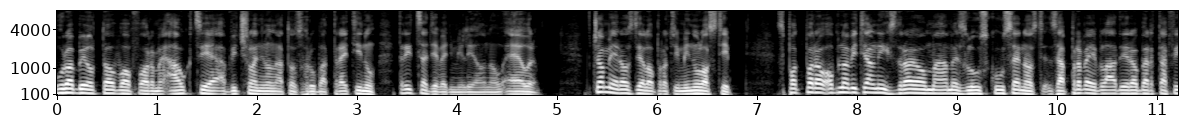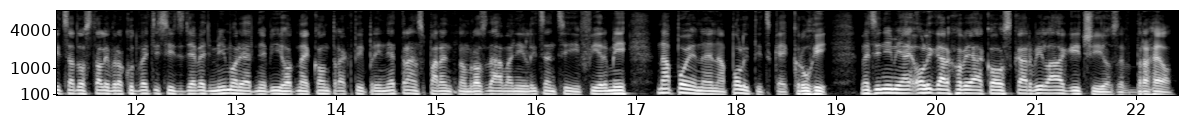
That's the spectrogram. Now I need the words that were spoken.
Urobil to vo forme aukcie a vyčlenil na to zhruba tretinu, 39 miliónov eur. V čom je rozdiel oproti minulosti? S podporou obnoviteľných zdrojov máme zlú skúsenosť. Za prvej vlády Roberta Fica dostali v roku 2009 mimoriadne výhodné kontrakty pri netransparentnom rozdávaní licencií firmy napojené na politické kruhy. Medzi nimi aj oligarchovia ako Oskar Világi či Jozef Brhel.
